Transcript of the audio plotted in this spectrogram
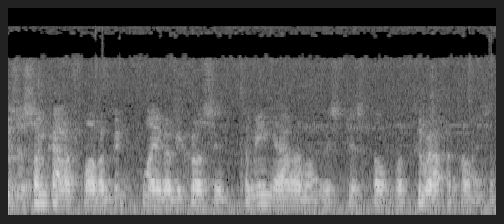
Hope it some kind of flavor, flavor because it, to me, I don't know, this just don't look too appetizing.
